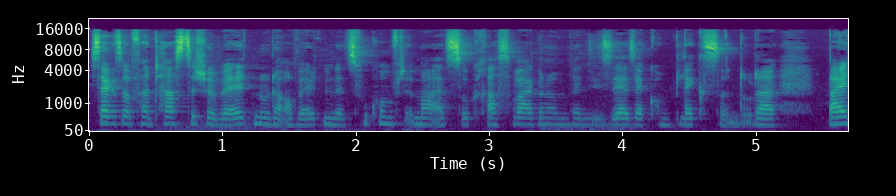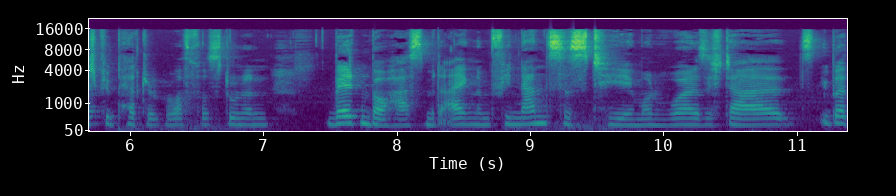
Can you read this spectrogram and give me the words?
ich sage jetzt auch fantastische Welten oder auch Welten in der Zukunft immer als so krass wahrgenommen, wenn sie sehr, sehr komplex sind. Oder Beispiel Patrick Rothfuss, du einen Weltenbau hast mit eigenem Finanzsystem und wo er sich da über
